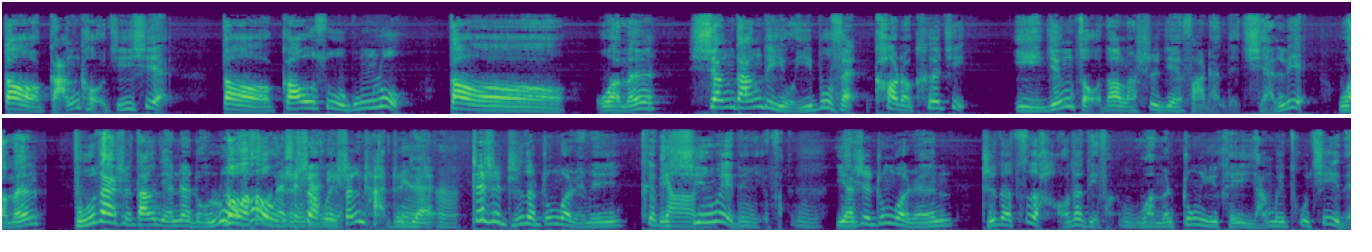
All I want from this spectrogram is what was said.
到港口机械，到高速公路，到我们相当的有一部分靠着科技。已经走到了世界发展的前列，我们不再是当年那种落后的社会生产之间，这是值得中国人民特别欣慰的一番，也是中国人值得自豪的地方。我们终于可以扬眉吐气的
